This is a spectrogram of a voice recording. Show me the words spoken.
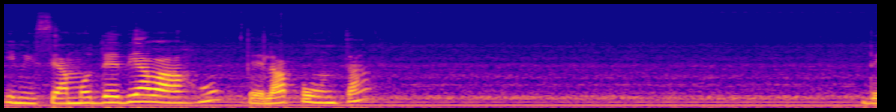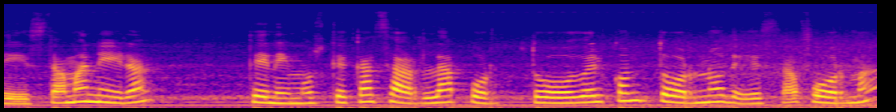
iniciamos desde abajo de la punta de esta manera tenemos que cazarla por todo el contorno de esta forma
